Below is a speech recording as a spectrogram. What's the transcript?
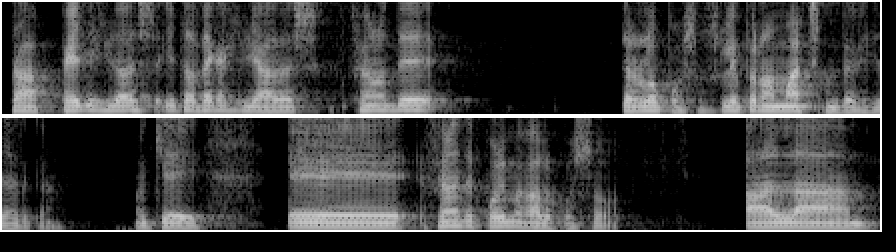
τα 5.000 ή τα 10.000 φαίνονται τρελό ποσό. Σου λέει παίρνω αμάξι με 10.000. Okay. Ε, φαίνεται πολύ μεγάλο ποσό. Αλλά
